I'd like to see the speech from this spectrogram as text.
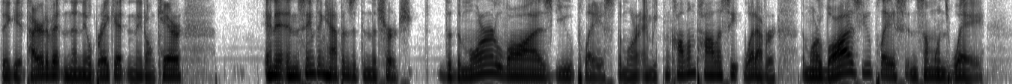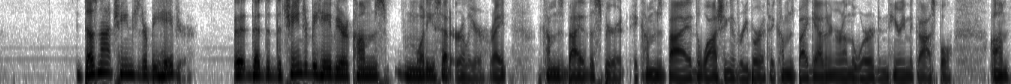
they get tired of it, and then they'll break it, and they don't care. And it, and the same thing happens within the church. The the more laws you place, the more, and we can call them policy, whatever. The more laws you place in someone's way, does not change their behavior uh, the, the, the change of behavior comes from what he said earlier, right? It comes by the Spirit. It comes by the washing of rebirth. It comes by gathering around the Word and hearing the gospel. Um,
